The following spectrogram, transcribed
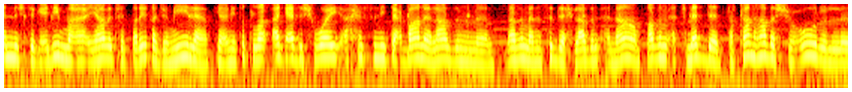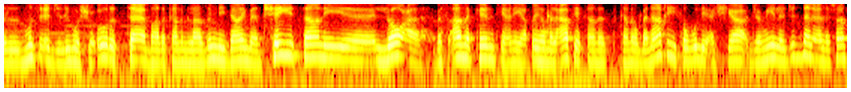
انك تقعدين مع عيالك بطريقة جميلة. يعني تطلع أقعد شوي أحس إني تعبانة لازم لازم أنسدح لازم أنام لازم أتمدد. فكان هذا الشعور المزعج اللي هو شعور التعب هذا كان ملازمني دائما الشيء الثاني اللوعة بس أنا كنت يعني يعطيهم العافية. كانت كانوا بناتي يسوون لي أشياء جميلة جدا علشان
